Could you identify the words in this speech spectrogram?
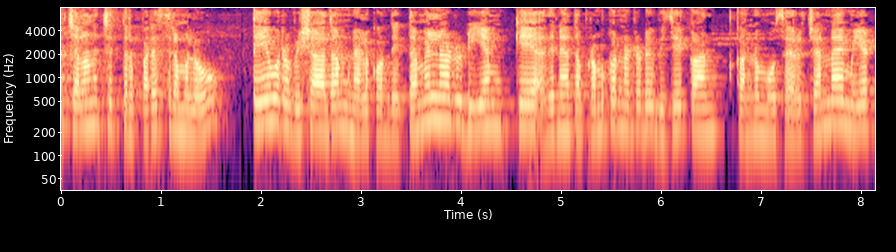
చలనచిత్ర పరిశ్రమలో తీవ్ర విషాదం నెలకొంది. తమిళనాడు డిఎంకే అధినేత ప్రముఖ నటుడు విజయకాంత్ కన్నుమూశారు. చెన్నై మియట్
